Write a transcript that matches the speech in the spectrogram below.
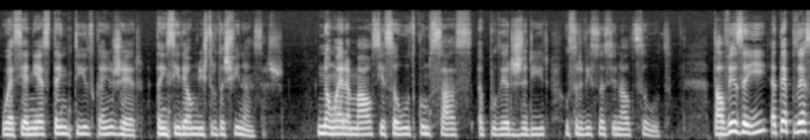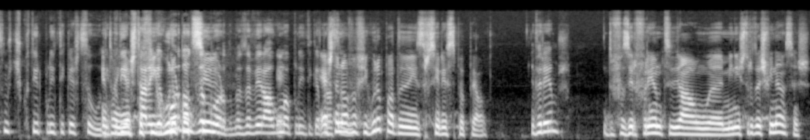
o SNS tem tido quem o gere, tem sido é o Ministro das Finanças não era mal se a saúde começasse a poder gerir o Serviço Nacional de Saúde. Talvez aí até pudéssemos discutir políticas de saúde. Então, Podíamos estar em acordo ou desacordo, ser... mas haver alguma política para Esta nova figura pode exercer esse papel? Veremos. De fazer frente ao uh, Ministro das Finanças?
